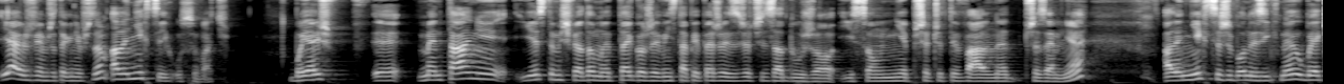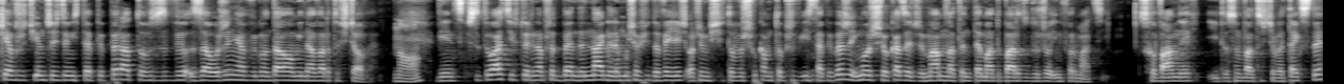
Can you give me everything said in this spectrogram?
ja już wiem, że tego nie przeczytam, ale nie chcę ich usuwać. Bo ja już y, mentalnie jestem świadomy tego, że w Instapaperze jest rzeczy za dużo i są nieprzeczytywalne przeze mnie ale nie chcę, żeby one zniknęły, bo jak ja wrzuciłem coś do Instapapera, to z założenia wyglądało mi na wartościowe. No. Więc w sytuacji, w której na przykład będę nagle musiał się dowiedzieć o czymś, to wyszukam to w Instapaperze i może się okazać, że mam na ten temat bardzo dużo informacji schowanych i to są wartościowe teksty,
